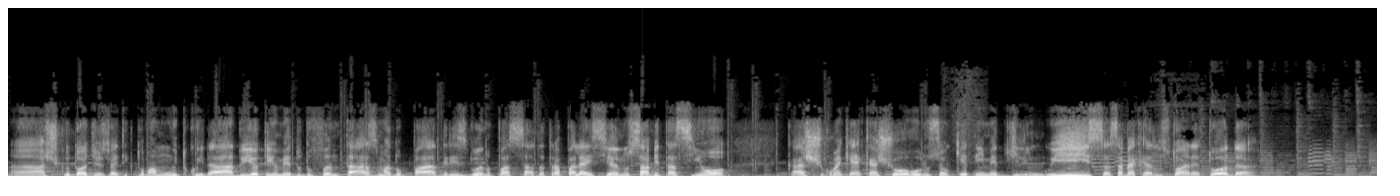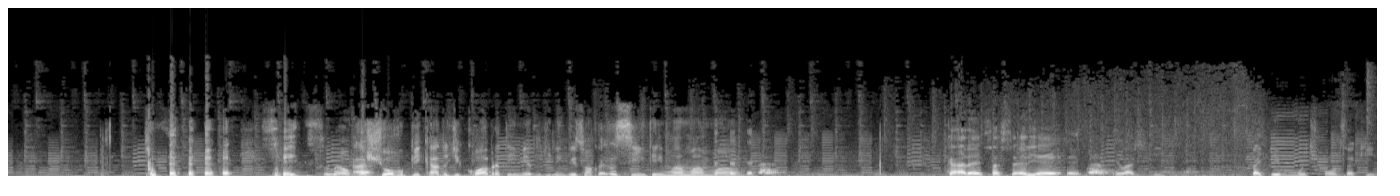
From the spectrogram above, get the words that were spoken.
Ah, acho que o Dodgers vai ter que tomar muito cuidado e eu tenho medo do fantasma do Padres do ano passado atrapalhar esse ano. Sabe, tá assim, ó. Cachorro, como é que é? Cachorro, não sei o que, tem medo de linguiça. Sabe aquela história toda? Sei disso não. Cara. Cachorro picado de cobra tem medo de linguiça. Uma coisa assim, tem uma. uma, uma... cara, essa série é, é. Eu acho que vai ter muitos pontos aqui.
